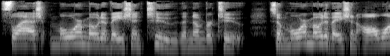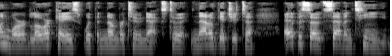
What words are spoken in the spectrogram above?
slash more motivation two, the number two. So more motivation, all one word, lowercase with the number two next to it. And that'll get you to episode 17.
